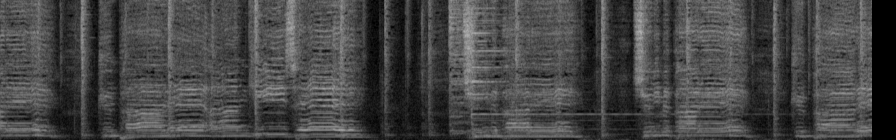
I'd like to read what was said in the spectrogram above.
주님의 그 팔에 안기세. 주님의 팔에 주님의 팔에 그 팔에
